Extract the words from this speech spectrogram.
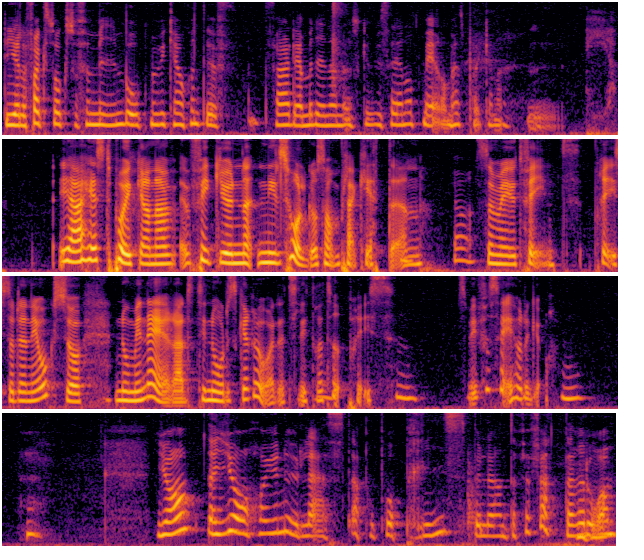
Det gäller faktiskt också för min bok, men vi kanske inte är färdiga med din ännu. Ska vi säga något mer om Hästpojkarna? Ja, Hästpojkarna fick ju Nils Holgersson-plaketten, ja. som är ju ett fint pris och den är också nominerad till Nordiska rådets litteraturpris. Mm. Så vi får se hur det går. Mm. Ja, jag har ju nu läst, apropå prisbelönta författare då,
